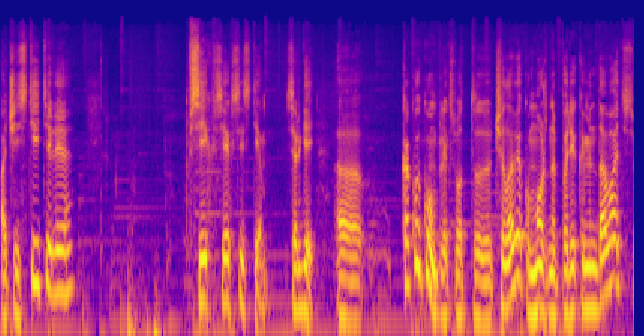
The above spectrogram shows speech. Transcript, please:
Очистители всех-всех систем. Сергей, э, какой комплекс вот э, человеку можно порекомендовать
